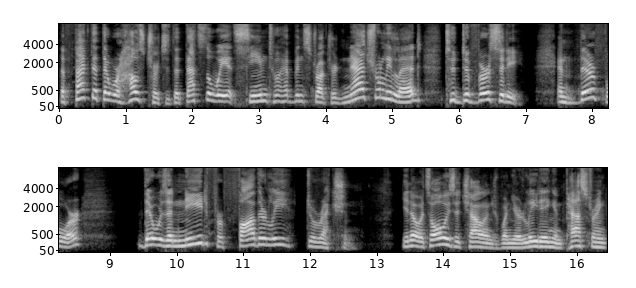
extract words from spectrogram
the fact that there were house churches, that that's the way it seemed to have been structured, naturally led to diversity. And therefore, there was a need for fatherly direction. You know, it's always a challenge when you're leading and pastoring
